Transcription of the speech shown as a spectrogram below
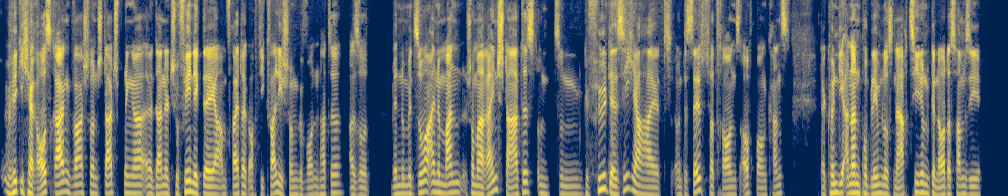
wirklich herausragend war schon Startspringer äh, Daniel Schufenig, der ja am Freitag auch die Quali schon gewonnen hatte. Also wenn du mit so einem Mann schon mal reinstartest und so ein Gefühl der Sicherheit und des Selbstvertrauens aufbauen kannst, dann können die anderen problemlos nachziehen und genau das haben sie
